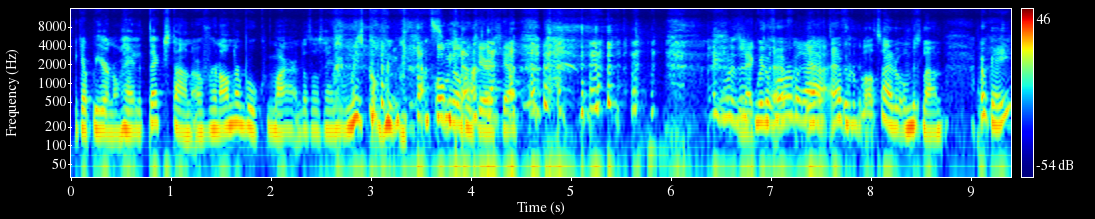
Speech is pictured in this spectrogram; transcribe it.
Ik heb hier nog hele tekst staan over een ander boek, maar dat was helemaal miscommunicatie. Kom nog een keertje. ik moet, Lekker ik voorbereid. Even, ja, even de bladzijde omslaan. Oké,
